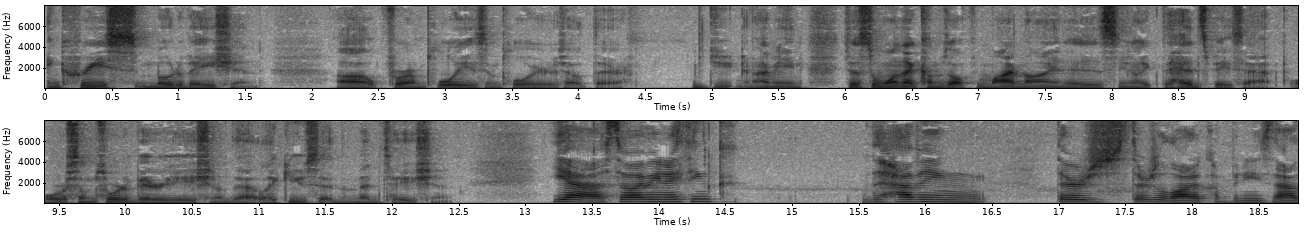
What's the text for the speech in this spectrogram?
increase motivation uh, for employees, employers out there. You, I mean, just the one that comes off of my mind is you know like the Headspace app or some sort of variation of that, like you said, the meditation. Yeah, so I mean, I think the having there's there's a lot of companies now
